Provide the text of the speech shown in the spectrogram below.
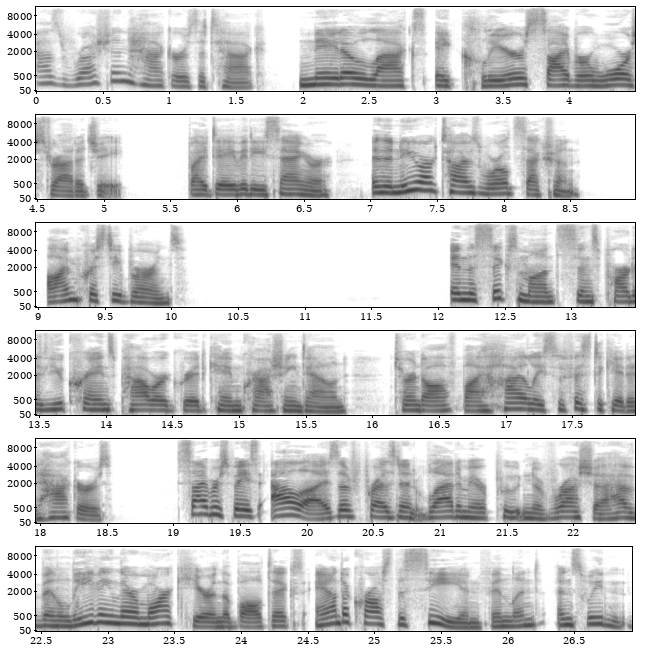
As Russian hackers attack, NATO lacks a clear cyber war strategy. By David E. Sanger in the New York Times World section. I'm Kristi Burns. In the six months since part of Ukraine's power grid came crashing down, turned off by highly sophisticated hackers, cyberspace allies of President Vladimir Putin of Russia have been leaving their mark here in the Baltics and across the sea in Finland and Sweden.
